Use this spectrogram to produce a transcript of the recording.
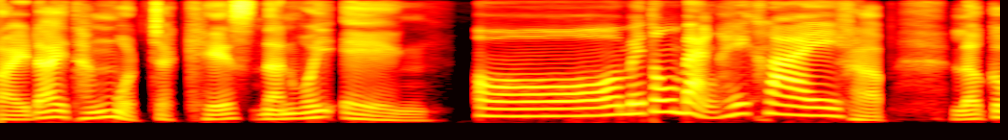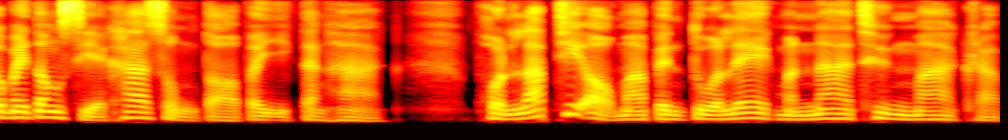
รายได้ทั้งหมดจากเคสนั้นไว้เอง อ๋อ ไม่ต้องแบ่งให้ใคร ครับ แล้วก็ไม่ต้องเสียค่าส่งต่อไปอีกต่างหาก ผลลัพธ์ที่ออกมาเป็นตัวเลขมันน่าทึ่งมากครับ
